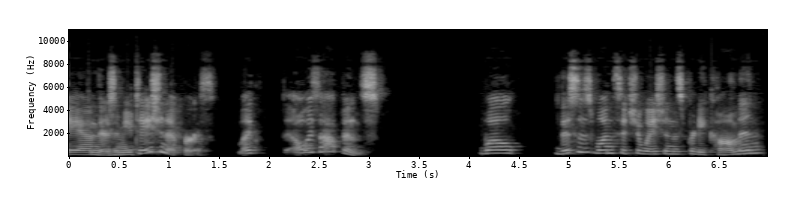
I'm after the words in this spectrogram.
And there's a mutation at birth, like it always happens. Well, this is one situation that's pretty common.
